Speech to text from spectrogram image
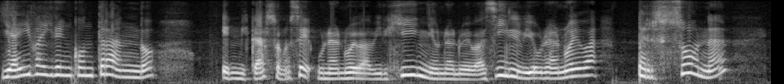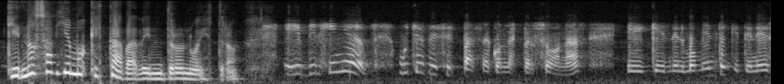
Y ahí va a ir encontrando, en mi caso, no sé, una nueva Virginia, una nueva Silvia, una nueva persona que no sabíamos que estaba dentro nuestro. Eh, Virginia, muchas veces pasa con las personas eh, que en el momento en que tenés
